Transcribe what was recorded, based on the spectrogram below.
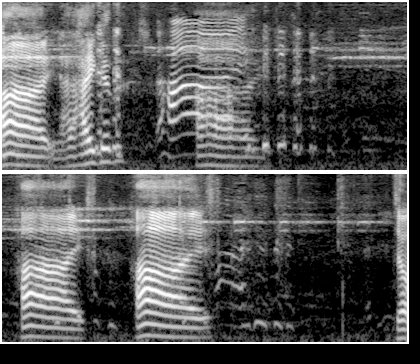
હાય. હાય. હાય કે હાય. હાય. હાય. જો.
